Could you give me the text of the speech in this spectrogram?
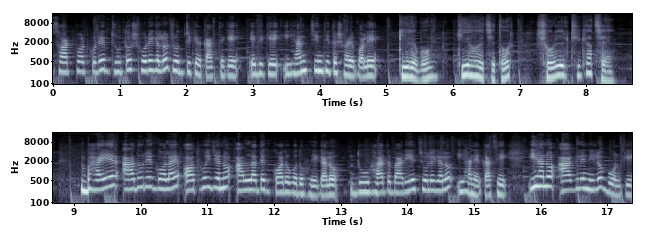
ছটফট করে দ্রুত সরে গেল রদ্রিকের কাছ থেকে। এদিকে ইহান চিন্তিত স্বরে বলে কি রে বোন কি হয়েছে তোর? শরীর ঠিক আছে? ভাইয়ের আদরে গলায় অথই যেন আহ্লাদে গদগদ হয়ে গেল। দু হাত বাড়িয়ে চলে গেল ইহানের কাছে। ইহানও আগলে নিল বোনকে।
